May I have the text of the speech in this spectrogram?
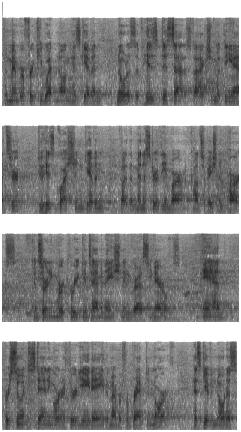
the member for Kiiwetinoong has given notice of his dissatisfaction with the answer to his question given by the Minister of the Environment, Conservation and Parks concerning mercury contamination in Grassy Narrows. And, pursuant to Standing Order 38A, the member for Brampton North has given notice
